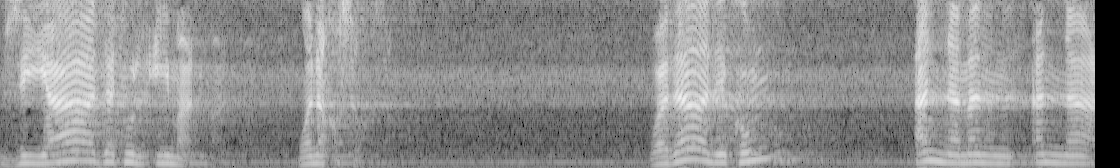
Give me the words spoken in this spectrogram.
زيادة الإيمان ونقصه. وذلكم أن من أن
